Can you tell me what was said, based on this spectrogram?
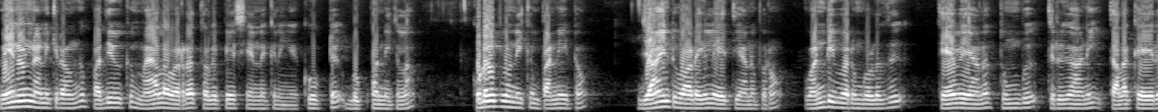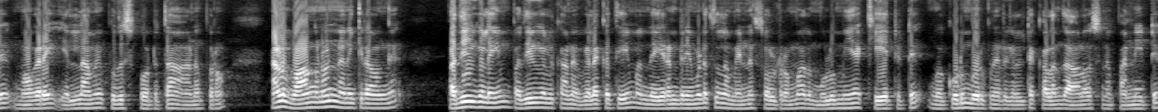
வேணும்னு நினைக்கிறவங்க பதிவுக்கு மேலே வர்ற தொலைபேசி எண்ணுக்கு நீங்கள் கூப்பிட்டு புக் பண்ணிக்கலாம். குடைப்புல நீக்கம் பண்ணிட்டோம். ஜாயிண்ட் வாடகையில் ஏற்றி அனுப்புகிறோம் வண்டி வரும் பொழுது தேவையான தும்பு திருகாணி தலைக்கயிறு முகரை எல்லாமே புதுசு போட்டு தான் அனுப்புகிறோம் அதனால் வாங்கணும்னு நினைக்கிறவங்க பதிவுகளையும் பதிவுகளுக்கான விளக்கத்தையும் அந்த இரண்டு நிமிடத்தில் நம்ம என்ன சொல்கிறோமோ அதை முழுமையாக கேட்டுட்டு உங்கள் குடும்ப உறுப்பினர்கள்ட்ட கலந்து ஆலோசனை பண்ணிவிட்டு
